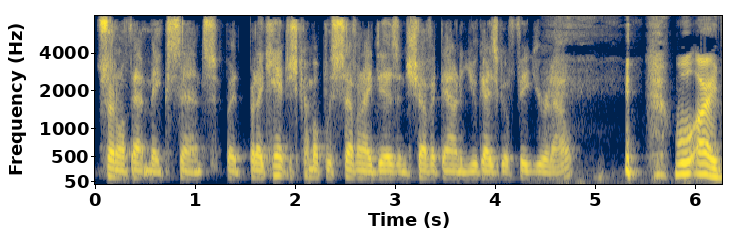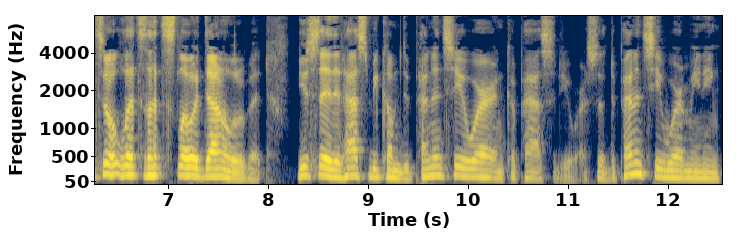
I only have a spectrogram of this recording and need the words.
So I don't know if that makes sense, but but I can't just come up with seven ideas and shove it down and you guys go figure it out. well, all right. So let's let's slow it down a little bit. You say that it has to become dependency aware and capacity aware. So dependency aware meaning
